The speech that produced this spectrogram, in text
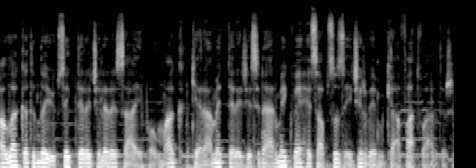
Allah katında yüksek derecelere sahip olmak, keramet derecesine ermek ve hesapsız ecir ve mükafat vardır.''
